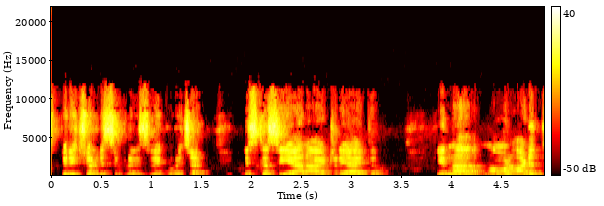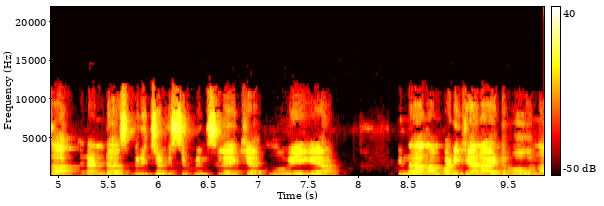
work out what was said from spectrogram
സ്പിരിച്വൽ ഡിസിപ്ലിൻസിനെ കുറിച്ച് ഡിസ്കസ് ചെയ്യാനായിട്ടിടയായി തീർന്നു ഇന്ന് നമ്മൾ അടുത്ത രണ്ട് സ്പിരിച്വൽ ഡിസിപ്ലിൻസിലേക്ക് മൂവ് ചെയ്യുകയാണ്. ഇന്ന് നാം പഠിക്കാനായിട്ട് പോകുന്ന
